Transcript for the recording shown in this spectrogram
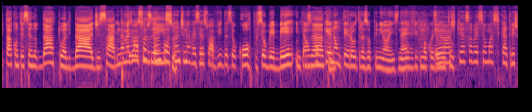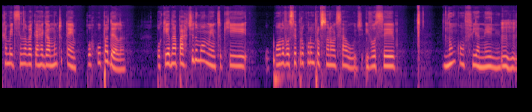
está acontecendo da atualidade, sabe? Ainda mais um assunto fazer tão isso? importante, né? Vai ser a sua vida, seu corpo, seu bebê. Então, Exato. por que não ter outras opiniões, né? É. Fica uma coisa Eu muito. acho que essa vai ser uma cicatriz que a medicina vai carregar muito tempo, por culpa dela. Porque na partir do momento que, quando você procura um profissional de saúde e você não confia nele, Uhum,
